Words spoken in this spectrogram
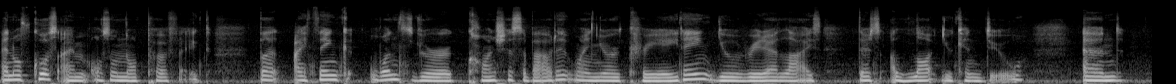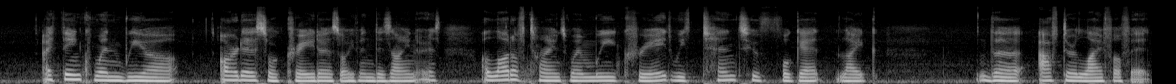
and of course, I'm also not perfect But I think once you're conscious about it, when you're creating, you realize there's a lot you can do. And I think when we are artists or creators or even designers, a lot of times when we create, we tend to forget like the afterlife of it.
